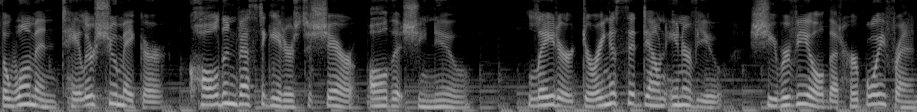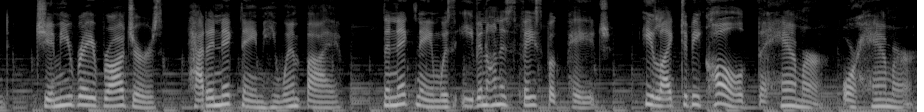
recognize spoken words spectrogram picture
The woman, Taylor Shoemaker, called investigators to share all that she knew. Later, during a sit down interview, she revealed that her boyfriend, Jimmy Ray Rogers, had a nickname he went by. The nickname was even on his Facebook page. He liked to be called the Hammer or Hammer.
